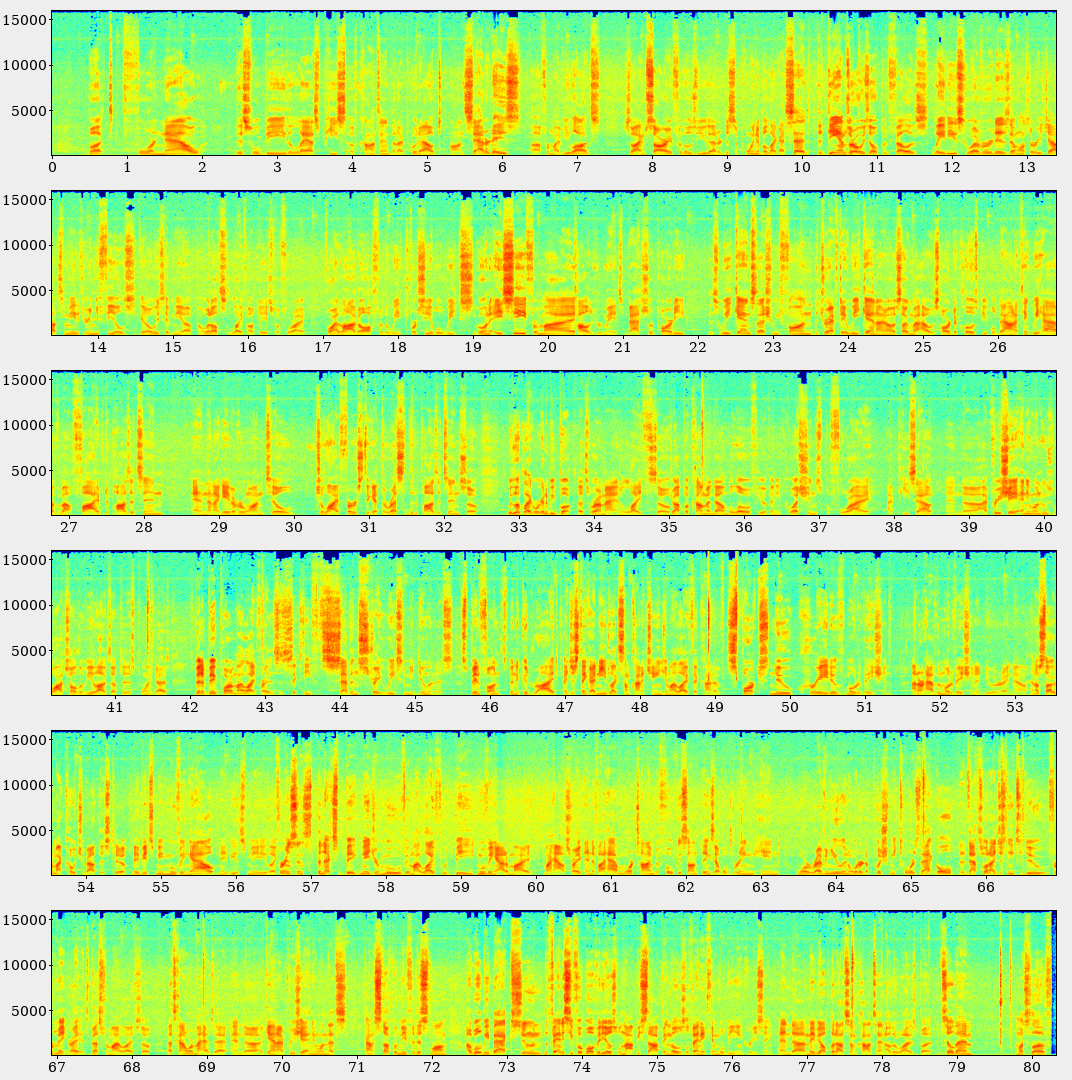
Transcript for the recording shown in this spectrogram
But for now, this will be the last piece of content that I put out on Saturdays uh, for my vlogs. So I'm sorry for those of you that are disappointed, but like I said, the DMs are always open, fellas, ladies, whoever it is that wants to reach out to me. If you're in your fields, you could always hit me up. And what else? Life updates before I before I log off for the week, foreseeable weeks. I'm going to AC for my college roommate's bachelor party this weekend, so that should be fun. The draft day weekend, I know I was talking about how it was hard to close people down. I think we have about five deposits in, and then I gave everyone till July 1st to get the rest of the deposits in. So we look like we're gonna be booked. That's where I'm at in life. So drop a comment down below if you have any questions before I, I peace out. And uh, I appreciate anyone who's watched all the vlogs up to this point, guys. It's been a big part of my life, right? This is 67 straight weeks of me doing this. It's been fun. It's been a good ride. I just think I need like some kind of change in my life that kind of sparks new creative motivation. I don't have the motivation to do it right now. And I was talking to my coach about this too. Maybe it's me moving out. Maybe it's me like, for instance, the next big major move in my life would be moving out of my, my house, right? And if I have more time to focus on things that will bring in more revenue in order to push me towards that goal, that's what I just need to do for me, right? It's best for my life. So that's kind of where my head's at. And uh, again, I appreciate anyone that's kind of stuck with me for this long. I will be back soon. The fantasy football videos will not be stopping. Those, if anything, will be increasing. And uh, maybe I'll put out some content otherwise. But until then, much love.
